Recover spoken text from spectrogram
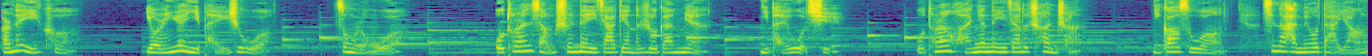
而那一刻，有人愿意陪着我，纵容我。我突然想吃那一家店的热干面，你陪我去。我突然怀念那一家的串串，你告诉我现在还没有打烊。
